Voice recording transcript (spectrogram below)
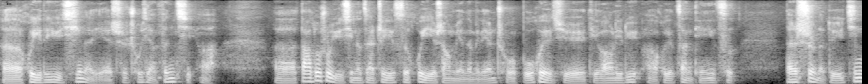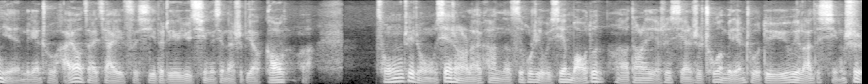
呃会议的预期呢也是出现分歧啊。呃，大多数预期呢在这一次会议上面呢，美联储不会去提高利率啊，会暂停一次。但是呢，对于今年美联储还要再加一次息的这个预期呢，现在是比较高的啊。从这种现象上来看呢，似乎是有一些矛盾啊，当然也是显示出美联储对于未来的形势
